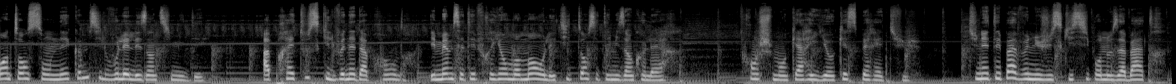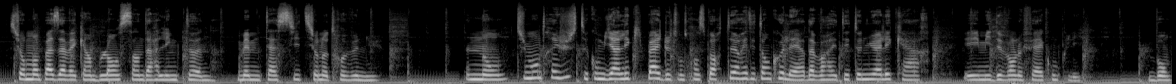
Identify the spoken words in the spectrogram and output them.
pointant son nez comme s'il voulait les intimider. Après tout ce qu'il venait d'apprendre, et même cet effrayant moment où les titans s'étaient mis en colère. Franchement, Carillo, qu'espérais-tu? Tu n'étais pas venu jusqu'ici pour nous abattre, sûrement pas avec un blanc saint d'Arlington, même tacite sur notre venue. Non, tu montrais juste combien l'équipage de ton transporteur était en colère d'avoir été tenu à l'écart et mis devant le fait accompli. Bon,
